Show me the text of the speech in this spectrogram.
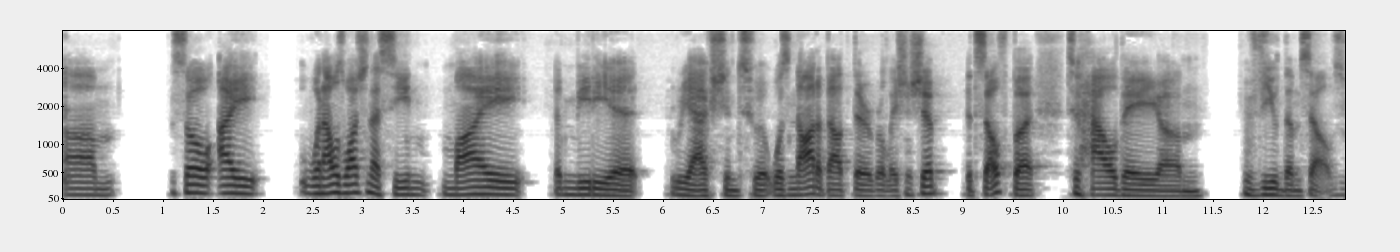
um, so I, when I was watching that scene, my immediate reaction to it was not about their relationship itself, but to how they um, viewed themselves.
